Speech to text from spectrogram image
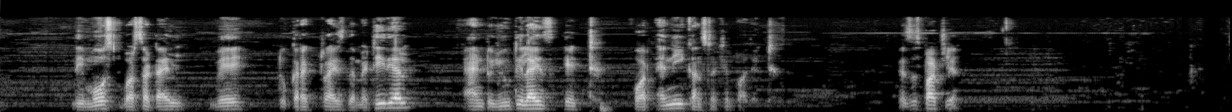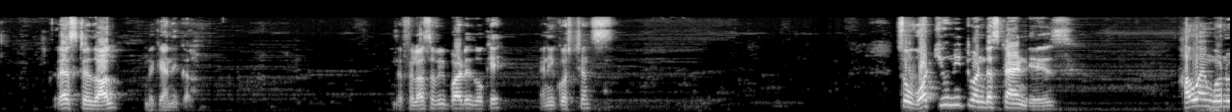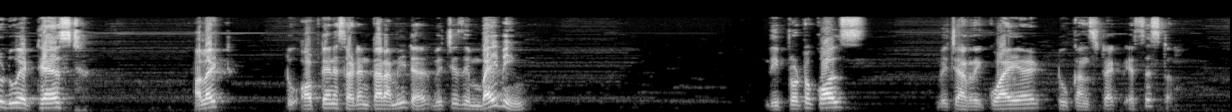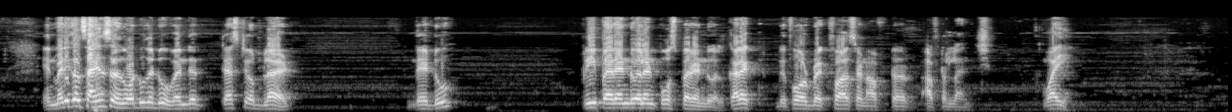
the most versatile way to characterize the material and to utilize it for any construction project. Is this part clear? Rest is all mechanical. The philosophy part is okay. Any questions? So, what you need to understand is how I am going to do a test alright to obtain a certain parameter which is imbibing the protocols which are required to construct a system. In medical sciences what do they do when they test your blood they do pre-prandial and post-prandial correct before breakfast and after after lunch. Why?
